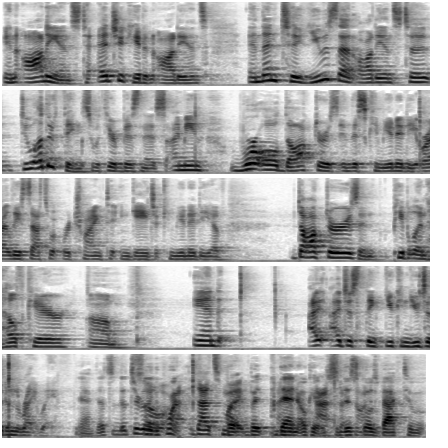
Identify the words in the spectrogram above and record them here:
an audience, to educate an audience, and then to use that audience to do other things with your business. I mean, we're all doctors in this community, or at least that's what we're trying to engage a community of doctors and people in healthcare. Um, and I, I just think you can use it in the right way. Yeah, that's that's a really So, good point. uh, that's my But, but then okay, so this goes back to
